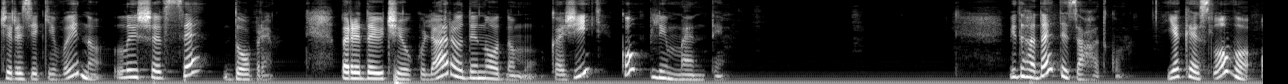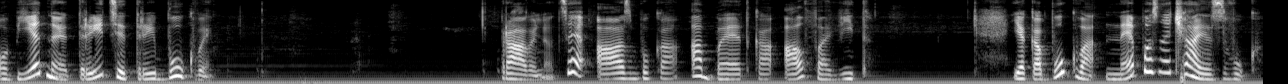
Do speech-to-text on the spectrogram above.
через які видно лише все добре. Передаючи окуляри один одному, кажіть компліменти. Відгадайте загадку. Яке слово об'єднує 33 букви? Правильно, це азбука, абетка, алфавіт. Яка буква не позначає звук?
